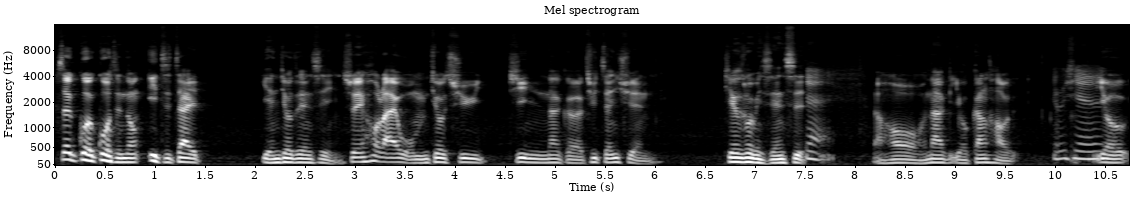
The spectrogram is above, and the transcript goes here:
这过过程中一直在研究这件事情，所以后来我们就去进那个去甄选接触作品实验室，对，然后那有刚好有一些有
